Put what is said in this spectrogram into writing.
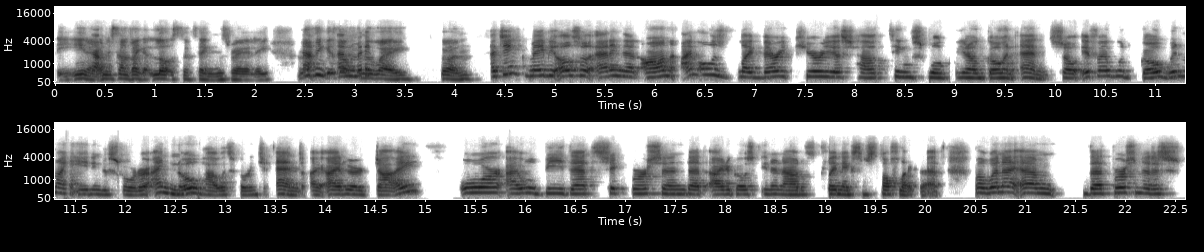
you know, yeah. and it sounds like lots of things really. And yeah. I think it's often maybe, the way go on. I think maybe also adding that on, I'm always like very curious how things will, you know, go and end. So if I would go with my eating disorder, I know how it's going to end. I either die or I will be that sick person that either goes in and out of clinics and stuff like that. But when I am that person that is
